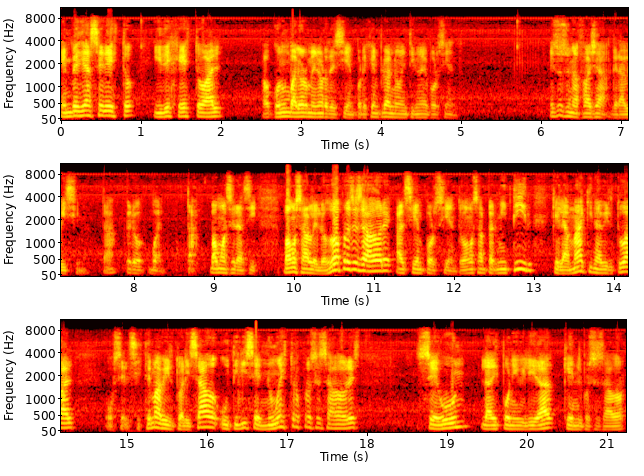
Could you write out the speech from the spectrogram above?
en vez de hacer esto y deje esto al con un valor menor de 100, por ejemplo al 99%. Eso es una falla gravísima, pero bueno, vamos a hacer así. Vamos a darle los dos procesadores al 100%. Vamos a permitir que la máquina virtual, o sea, el sistema virtualizado, utilice nuestros procesadores según la disponibilidad que en el procesador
